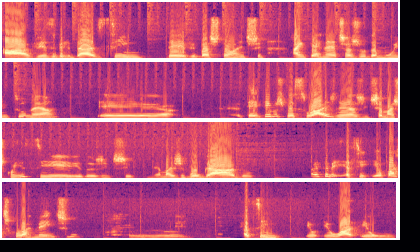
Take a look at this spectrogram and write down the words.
A visibilidade, sim, teve bastante. A internet ajuda muito, né? É, tem termos pessoais, né? A gente é mais conhecido, a gente é mais divulgado. Mas também, assim, eu particularmente, assim, eu, eu, eu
